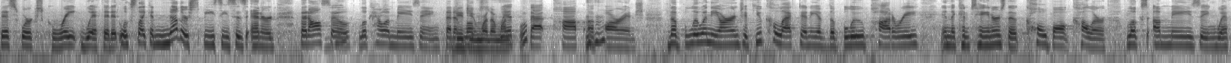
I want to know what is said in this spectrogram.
this works great with it. It looks like another species has entered, but also look how amazing that Mm-hmm. You it looks more than one. with. Mm-hmm. that pop of orange. The blue and the orange, if you collect any of the blue pottery in the containers, the cobalt color looks amazing with,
